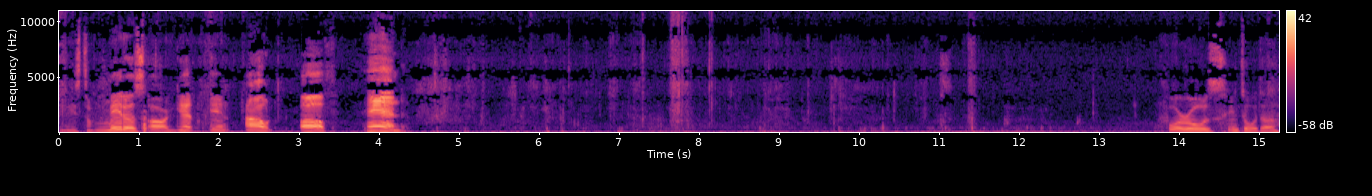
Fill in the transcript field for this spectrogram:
These tomatoes are getting out of hand. Four rows in total.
